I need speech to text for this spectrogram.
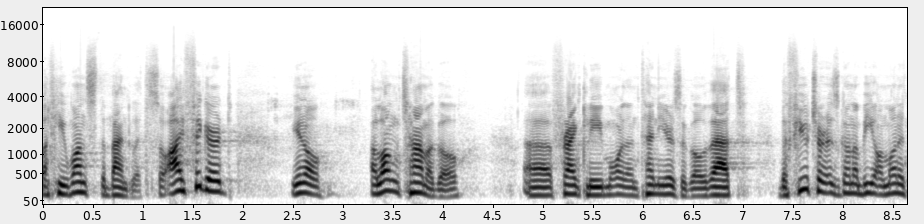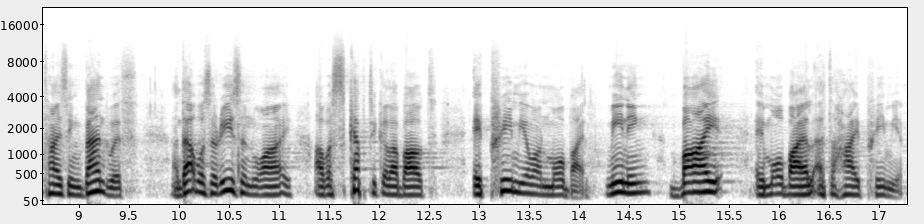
but he wants the bandwidth. So I figured, you know, a long time ago, uh, frankly, more than 10 years ago, that the future is going to be on monetizing bandwidth. And that was the reason why I was skeptical about a premium on mobile, meaning buy a mobile at a high premium.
